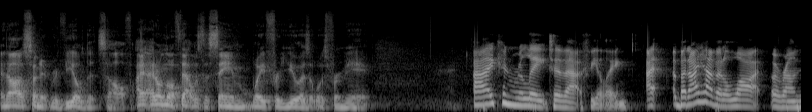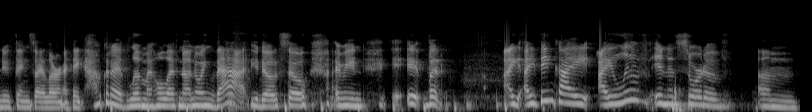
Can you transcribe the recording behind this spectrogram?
and all of a sudden it revealed itself? I, I don't know if that was the same way for you as it was for me I can relate to that feeling. I, but I have it a lot around new things I learn. I think, how could I have lived my whole life not knowing that? You know, so I mean, it, it but I, I think I, I live in a sort of um,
